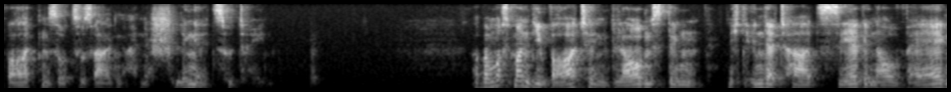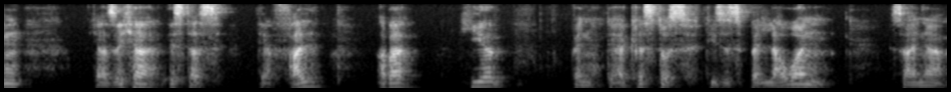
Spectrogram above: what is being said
Worten sozusagen eine Schlinge zu drehen. Aber muss man die Worte in Glaubensdingen nicht in der Tat sehr genau wägen. Ja, sicher ist das der Fall, aber hier, wenn der Herr Christus dieses Belauern seiner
